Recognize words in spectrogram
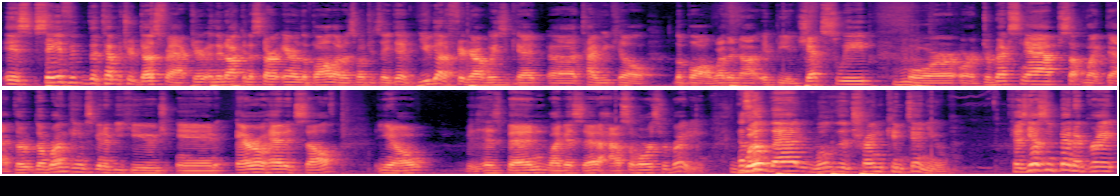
Is say if the temperature does factor and they're not going to start airing the ball out as much as they did, you got to figure out ways to get uh, Tyreek Hill the ball, whether or not it be a jet sweep or or a direct snap, something like that. The the run game's going to be huge, and Arrowhead itself, you know, it has been like I said, a house of horrors for Brady. will that will the trend continue? Because he hasn't been a great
